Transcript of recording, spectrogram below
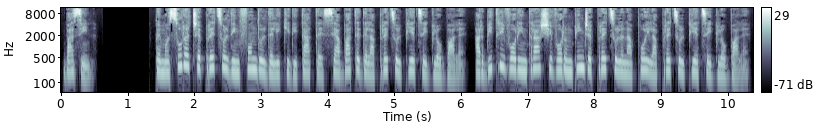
Bazin pe măsură ce prețul din fondul de lichiditate se abate de la prețul pieței globale, arbitrii vor intra și vor împinge prețul înapoi la prețul pieței globale.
